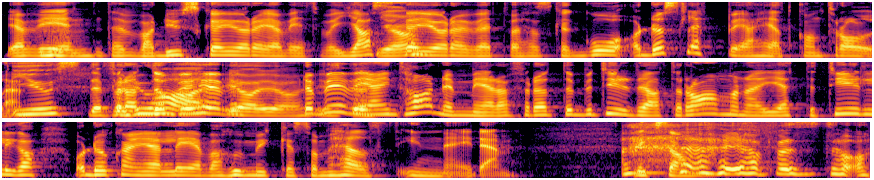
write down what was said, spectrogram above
Jag vet inte vad du ska göra, jag vet vad jag ska Mm. Ja. göra, jag vet vad jag ska gå. Och då släpper jag helt kontrollen. Just det, för att du då har- behöver, ja, ja, då behöver jag inte ha det mera för att det betyder att ramarna är jättetydliga och då kan jag leva hur mycket som helst inne i dem. Liksom. jag förstår.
